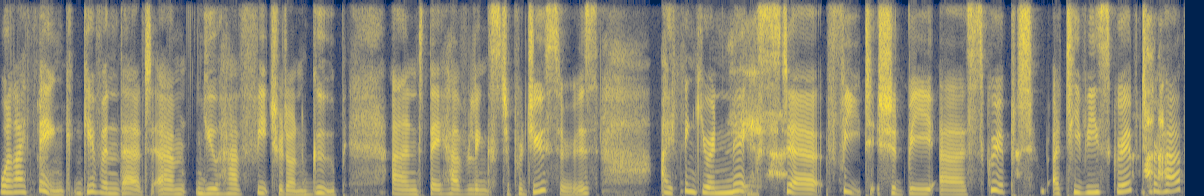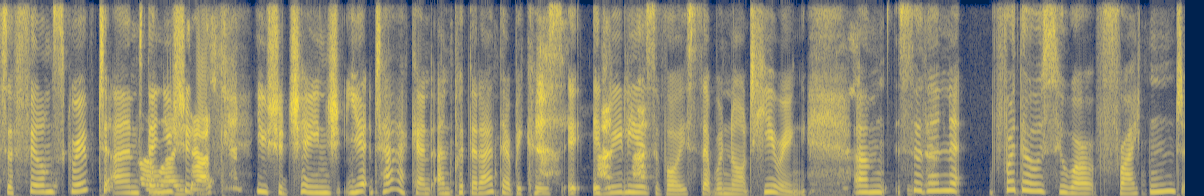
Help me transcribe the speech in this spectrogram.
Well i think given that um, you have featured on goop and they have links to producers I think your next yeah. uh, feat should be a script, a TV script, perhaps a film script, and oh then you should you should change yet tack and, and put that out there because it, it really is a voice that we're not hearing. Um, so then, for those who are frightened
